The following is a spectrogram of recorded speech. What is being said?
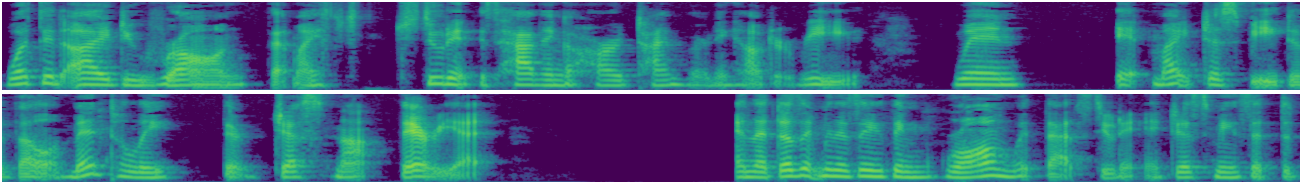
what did I do wrong that my student is having a hard time learning how to read when it might just be developmentally they're just not there yet. And that doesn't mean there's anything wrong with that student. It just means that the,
